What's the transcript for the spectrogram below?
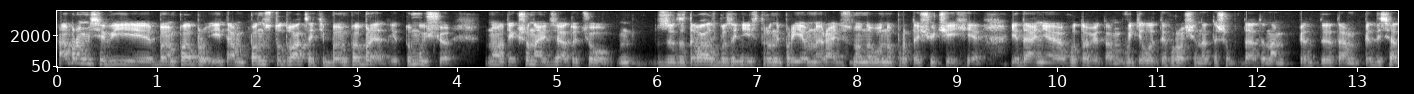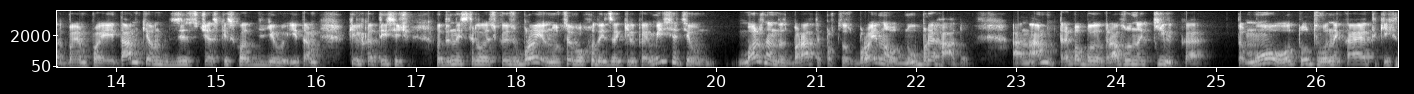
Абрамсів і БМП і там понад 120 БМП Бредлі. Тому що ну от якщо навіть взяти цю здавалось би з однієї сторони приємну і радісну новину про те, що Чехія і Данія готові там виділити гроші на те, щоб дати нам там 50 БМП і танків зі чеських складів, і там кілька тисяч одиниць стрілецької зброї. Ну це виходить за кілька місяців. Можна назбирати просто зброї на одну бригаду. А нам треба би одразу на кілька. Тому от тут виникає таких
